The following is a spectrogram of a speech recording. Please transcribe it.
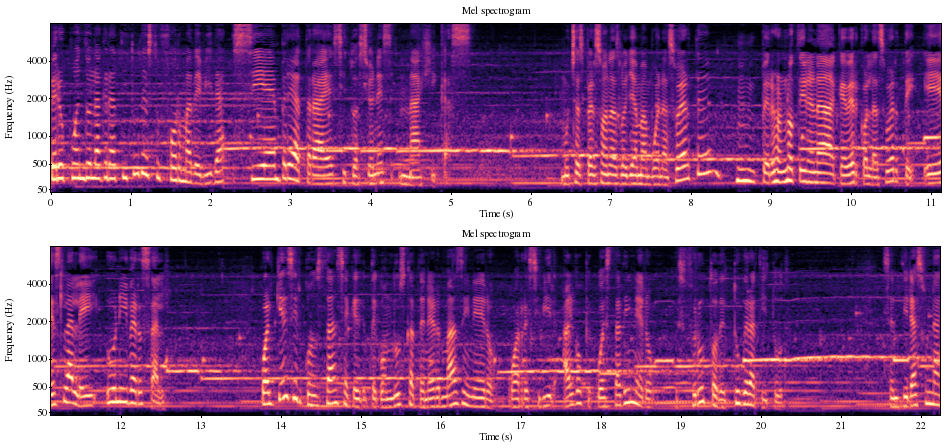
Pero cuando la gratitud es tu forma de vida, siempre atrae situaciones mágicas. Muchas personas lo llaman buena suerte, pero no tiene nada que ver con la suerte, es la ley universal. Cualquier circunstancia que te conduzca a tener más dinero o a recibir algo que cuesta dinero es fruto de tu gratitud. Sentirás una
